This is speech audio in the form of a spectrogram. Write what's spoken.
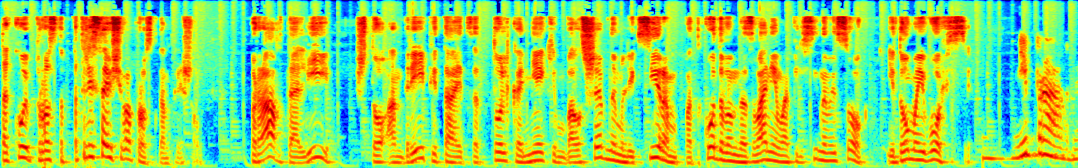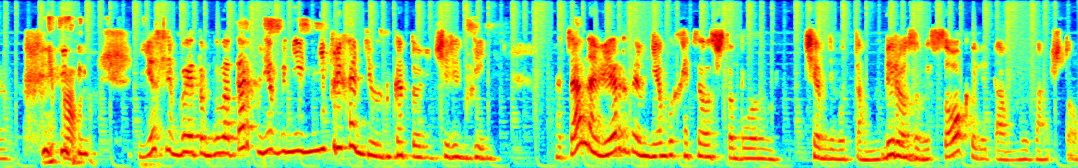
такой просто потрясающий вопрос к нам пришел. Правда ли, что Андрей питается только неким волшебным эликсиром под кодовым названием апельсиновый сок и дома, и в офисе? Неправда. Неправда. Если бы это было так, мне бы не, не приходилось готовить через день. Хотя, наверное, мне бы хотелось, чтобы он чем-нибудь там березовый сок или там не знаю что.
